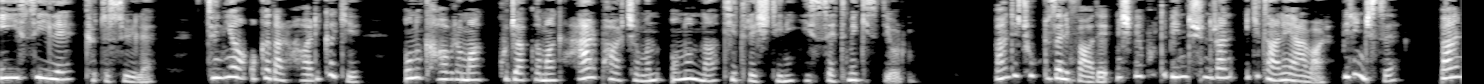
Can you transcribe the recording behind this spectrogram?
İyisiyle, kötüsüyle. Dünya o kadar harika ki Onu kavramak, kucaklamak, her parçamın onunla titreştiğini hissetmek istiyorum. Bence çok güzel ifade etmiş ve burada beni düşündüren iki tane yer var. Birincisi, ben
